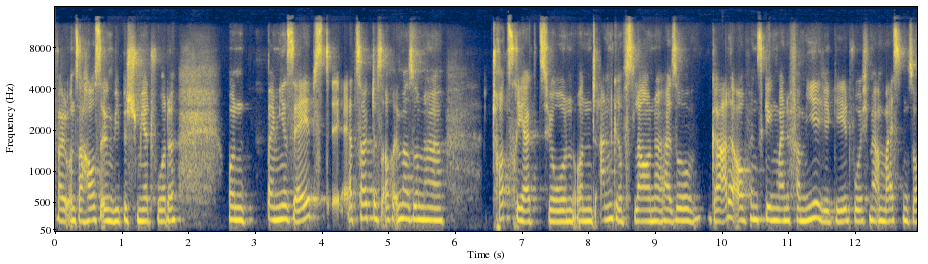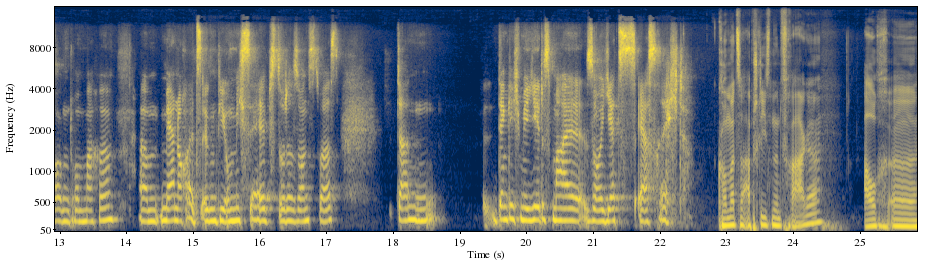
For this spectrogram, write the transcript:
weil unser Haus irgendwie beschmiert wurde. Und bei mir selbst erzeugt das auch immer so eine Trotzreaktion und Angriffslaune. Also gerade auch wenn es gegen meine Familie geht, wo ich mir am meisten Sorgen drum mache, ähm, mehr noch als irgendwie um mich selbst oder sonst was, dann denke ich mir jedes Mal, so jetzt erst recht. Kommen wir zur abschließenden Frage. Auch äh,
